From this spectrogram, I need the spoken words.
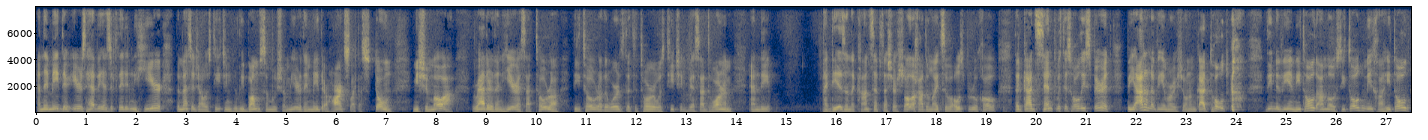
And they made their ears heavy as if they didn't hear the message I was teaching. They made their hearts like a stone. Mishimoa, rather than hear as Torah, the Torah, the words that the Torah was teaching. V'esadvarim, and the ideas and the concepts that God sent with His Holy Spirit. God told the Nevi'im, He told Amos, He told Micha, He told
